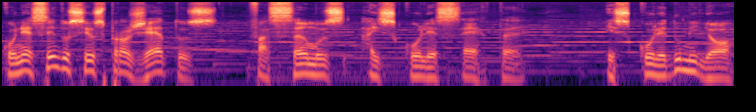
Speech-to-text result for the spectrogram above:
Conhecendo seus projetos, façamos a escolha certa, escolha do melhor,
